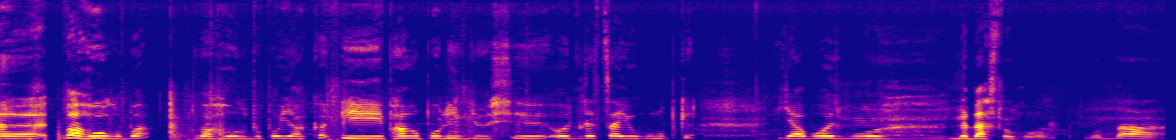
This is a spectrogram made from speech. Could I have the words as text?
Е, два голуба, два голуба пояка і пару полів всі- для цієї голубки. Я возьму небесну голубу. Вона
